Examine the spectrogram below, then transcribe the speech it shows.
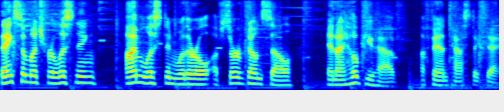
Thanks so much for listening. I'm Liston Witherill of Serve Don't Sell, and I hope you have a fantastic day.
